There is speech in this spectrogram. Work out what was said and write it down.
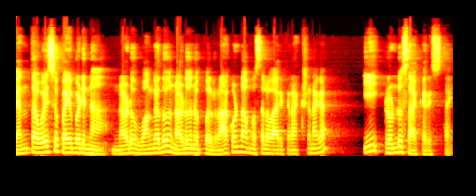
ఎంత వయసు పైబడినా నడు వంగదు నడు నొప్పులు రాకుండా ముసలి వారికి రక్షణగా ఈ రెండు సహకరిస్తాయి.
